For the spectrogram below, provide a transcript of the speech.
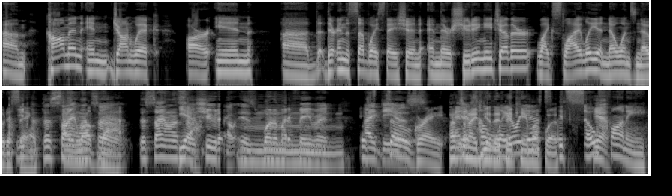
Um, Common and John Wick are in. Uh, th- they're in the subway station and they're shooting each other like slyly, and no one's noticing. yeah, the love silencer, the silencer Yeah. shootout is one of my favorite. Mm. It's ideas. so great. That's And an it's idea that they came up with. It's so Yeah. funny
